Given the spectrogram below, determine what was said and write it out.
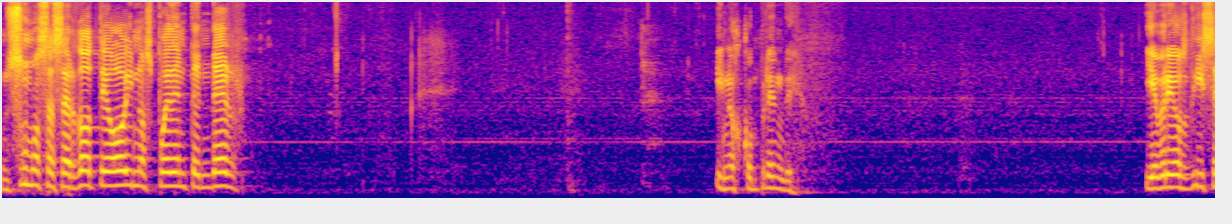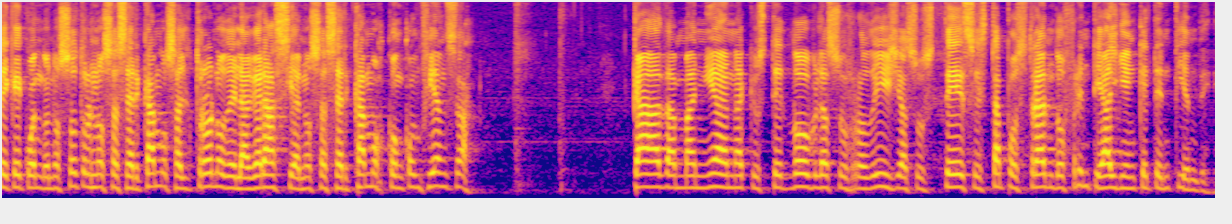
Un sumo sacerdote hoy nos puede entender y nos comprende. Y Hebreos dice que cuando nosotros nos acercamos al trono de la gracia, nos acercamos con confianza. Cada mañana que usted dobla sus rodillas, usted se está postrando frente a alguien que te entiende,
